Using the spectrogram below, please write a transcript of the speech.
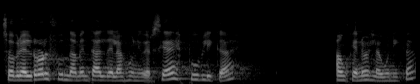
sobre el rol fundamental de las universidades públicas, aunque no es la única,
